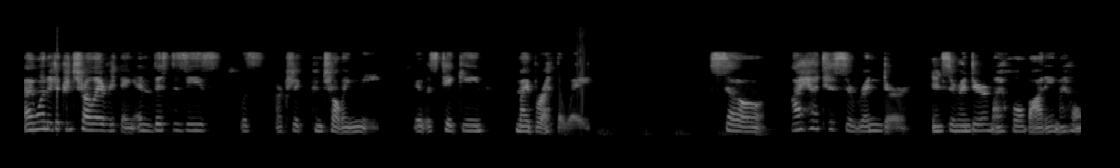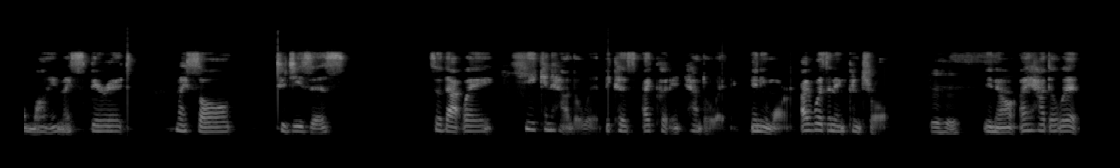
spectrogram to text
I wanted to control everything. And this disease was actually controlling me. It was taking my breath away. So I had to surrender and surrender my whole body, my whole mind, my spirit, my soul to Jesus. So that way he can handle it because I couldn't handle it anymore. I wasn't in control. Mm-hmm. You know, I had to let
